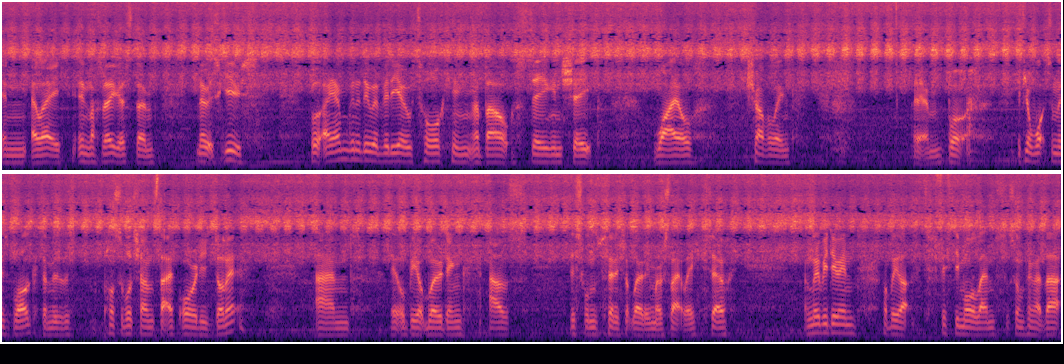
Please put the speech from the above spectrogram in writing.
in LA in Las Vegas. Then no excuse. But I am going to do a video talking about staying in shape while traveling. Um, but if you're watching this vlog, then there's a possible chance that I've already done it, and it'll be uploading as this one's finished uploading most likely. So I'm going to be doing probably like 50 more lengths or something like that.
